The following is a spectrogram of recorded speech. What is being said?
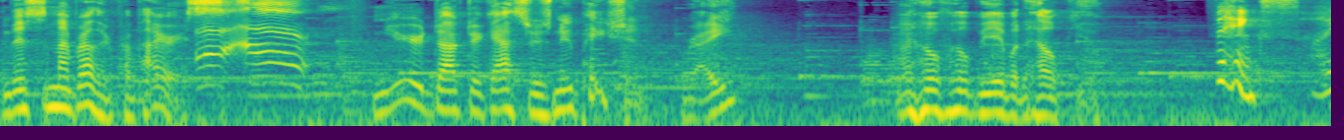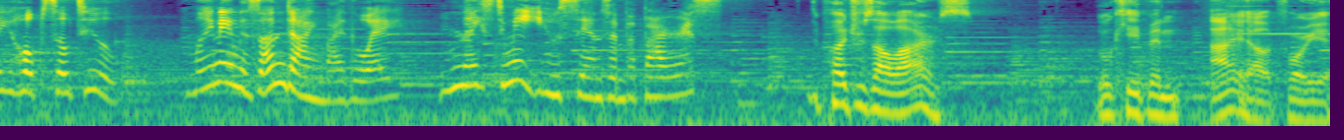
And this is my brother, Papyrus. You're Dr. Gaster's new patient, right? I hope he'll be able to help you. Thanks. I hope so too. My name is Undyne, by the way. Nice to meet you, Sans and Papyrus. The pleasure's all ours. We'll keep an eye out for you,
